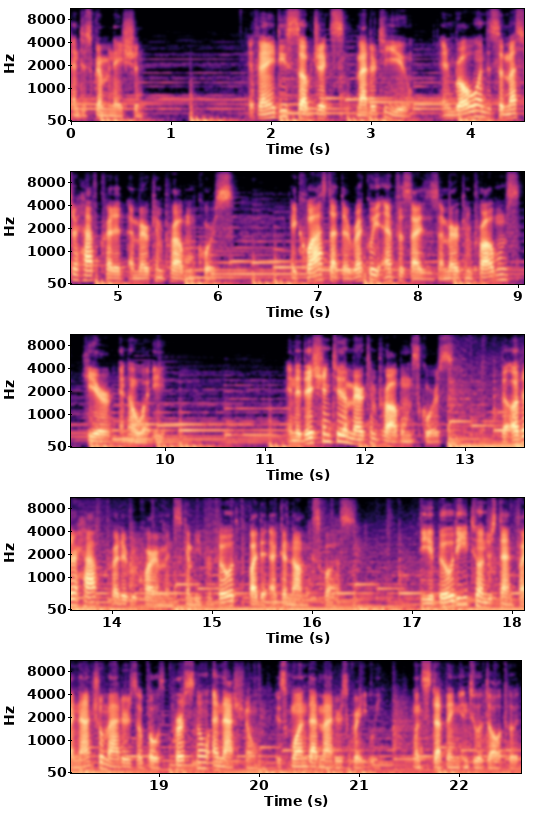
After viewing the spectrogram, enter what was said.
and discrimination. If any of these subjects matter to you, enroll in the semester half-credit American Problem course, a class that directly emphasizes American problems here in Hawaii. In addition to the American Problems course, the other half-credit requirements can be fulfilled by the economics class. The ability to understand financial matters of both personal and national is one that matters greatly when stepping into adulthood.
